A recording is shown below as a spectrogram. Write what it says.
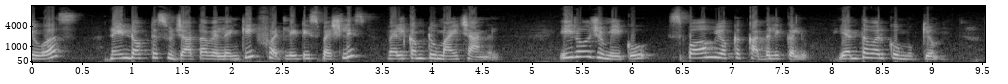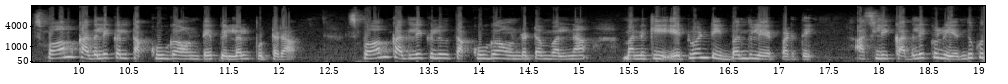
వ్యూవర్స్ నేను doctor Sujatha Vellanki fertility specialist welcome to my channel ఈరోజు మీకు స్పర్మ్ యొక్క కదలికలు ఎంతవరకు ముఖ్యం? స్పర్మ్ కదలికలు తక్కువగా ఉంటే పిల్లలు పుట్టరా? స్పర్మ్ కదలికలు తక్కువగా ఉండటం వలన మనకి ఎటువంటి ఇబ్బందులు ఏర్పడతాయి? అసలు ఈ కదలికలు ఎందుకు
